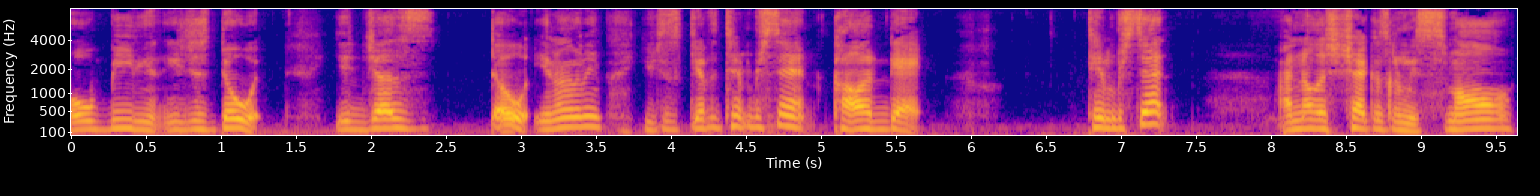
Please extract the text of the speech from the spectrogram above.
Obedience. You just do it. You just do it. You know what I mean? You just give the 10%, call it a day. 10%. I know this check is going to be small,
